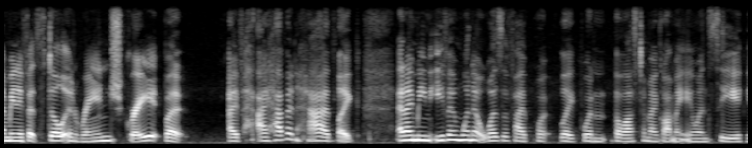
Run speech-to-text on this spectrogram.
I mean, if it's still in range, great, but I've I haven't had like, and I mean even when it was a five point like when the last time I got my A1C,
